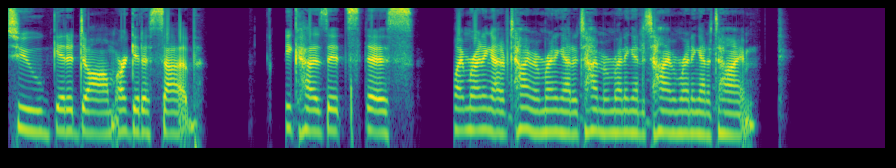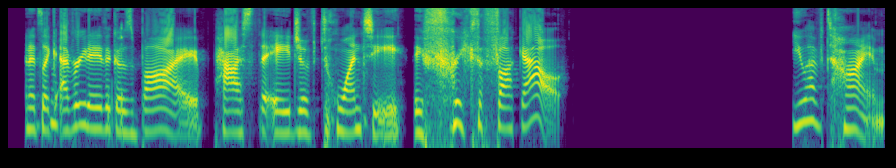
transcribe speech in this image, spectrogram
to get a dom or get a sub because it's this well, I'm running out of time, I'm running out of time, I'm running out of time, I'm running out of time. And it's like mm. every day that goes by past the age of 20, they freak the fuck out. You have time.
